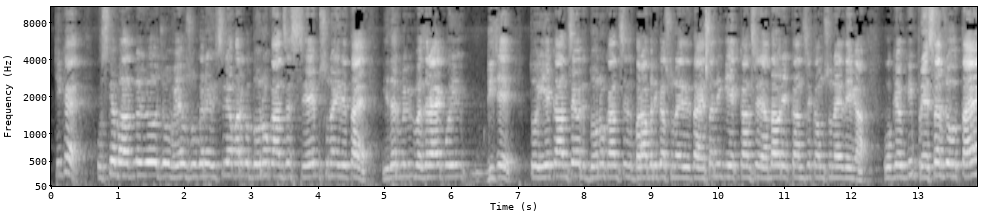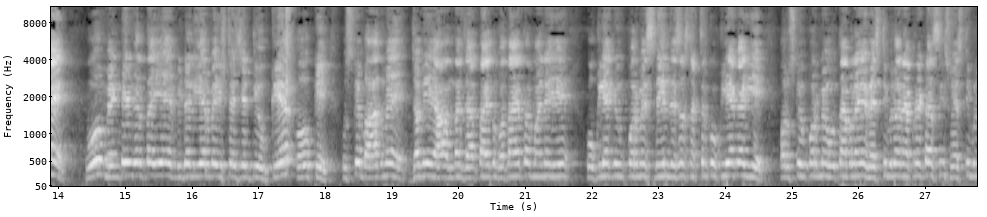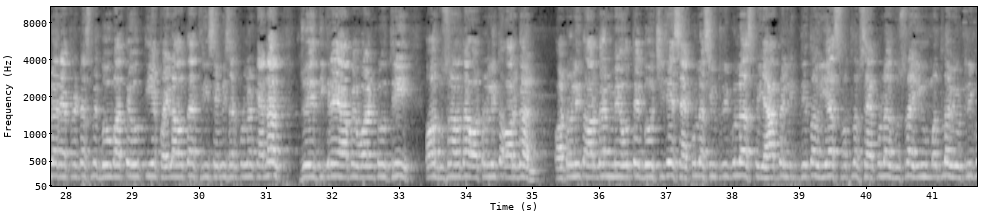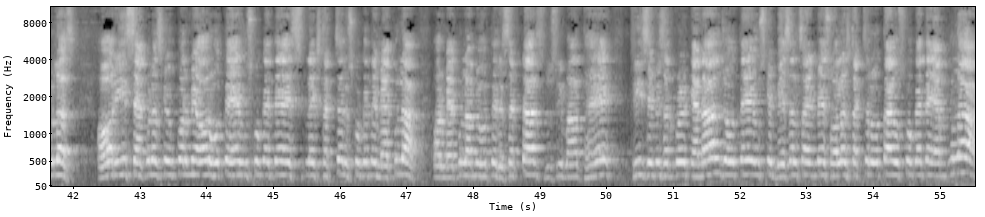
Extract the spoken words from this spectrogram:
ठीक है? उसके बाद में जो जो वेव्स वगैरह, इसलिए हमारे को दोनों कान से सेम सुनाई देता है। इधर में भी बज रहा है कोई डीजे तो ये कान से और दोनों कान से बराबरी का सुनाई देता है। ऐसा नहीं कि एक कान से ज़्यादा और एक कान से कम सुनाई देगा। वो क्योंकि प्रेशर जो होता है, वो मेंटेन करता है मिडल ईयर में स्टेशन ट्यूब क्लियर ओके उसके बाद में जब ये यहाँ अंदर जाता है तो बताया था मैंने ये कोकलिया के ऊपर में स्नेल जैसा स्ट्रक्चर कोकलिया का ये और उसके ऊपर में होता है बोला ये वेस्टिबुलर एपरेटस इस वेस्टिबुलर एपरेटस में दो बातें होती है। पहला होता है थ्री सेमी सर्कुलर कैनल जो ये दिख रहे हैं यहाँ पे वन टू थ्री और दूसरा होता है ऑटोलिथ ऑर्गन ऑटोलिथ ऑर्गन में होते दो चीज़ें सैकुलस यूट्रिकुलस तो यहाँ पे लिख देता हूँ यस मतलब सैकुलस दूसरा यू मतलब यूट्रिकुलस और इस सैकुलस के ऊपर में और होते हैं, उसको कहते हैं स्ट्रक्चर उसको कहते हैं मैकुला और मैकुला में होते रिसेप्टर्स दूसरी बात है थ्री सेमी सर्कुलर कैनाल जो होते हैं, उसके बेसल साइड में सोलर स्ट्रक्चर होता है, उसको कहते हैं एम्पुला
